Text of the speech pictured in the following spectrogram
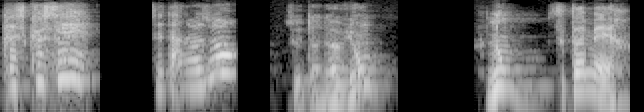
Qu'est-ce que c'est? C'est un oiseau? C'est un avion? Non, c'est ta mère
